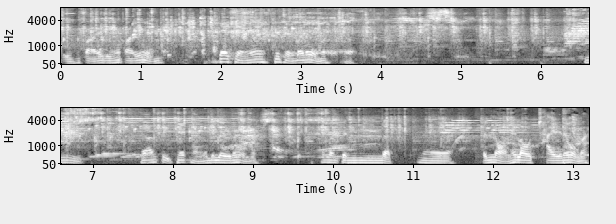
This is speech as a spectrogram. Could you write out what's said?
เดินเข้าไปเดินเข้าไปนะผมแช่แข็งนะแช่แข็งไปนะผมนะนี่แล้วอันติแช่แข็งไปเลยนะผมนะให้มันเป็นแบบเออเป็นหนอนให้เราใช้นะผมนะ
